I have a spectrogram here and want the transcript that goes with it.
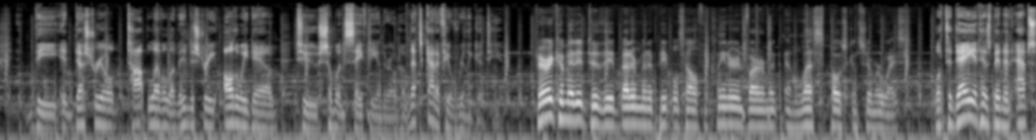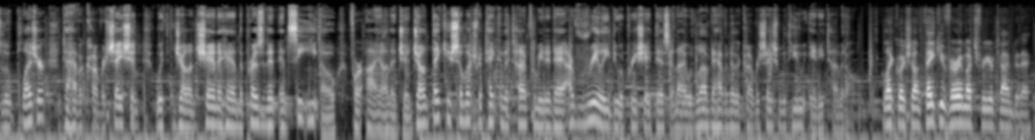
the industrial top level of industry all the way down to someone someone's safety in their own home. That's got to feel really good to you. Very committed to the betterment of people's health, a cleaner environment, and less post consumer waste. Well, today it has been an absolute pleasure to have a conversation with John Shanahan, the president and CEO for Ionogen. John, thank you so much for taking the time for me today. I really do appreciate this, and I would love to have another conversation with you anytime at all. Likewise, Sean. Thank you very much for your time today.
